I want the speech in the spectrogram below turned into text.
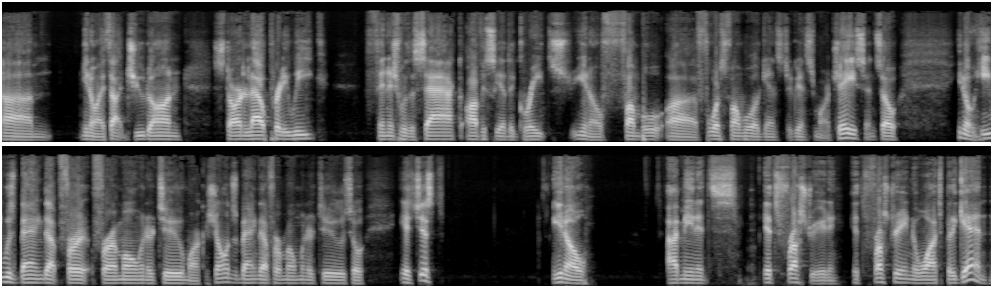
Um, you know, I thought Judon started out pretty weak, finished with a sack. Obviously, had the great you know fumble, uh, forced fumble against against Ja'Marr Chase, and so you know he was banged up for for a moment or two. Marcus Jones banged up for a moment or two. So it's just you know, I mean, it's it's frustrating. It's frustrating to watch. But again,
